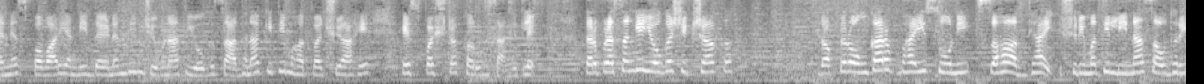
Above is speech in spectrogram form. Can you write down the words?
एन एस पवार यांनी दैनंदिन जीवनात योग साधना किती महत्वाची आहे हे स्पष्ट करून सांगितले. तर प्रसंगी योग शिक्षक डॉक्टर ओंकार भाई सोनी सह अध्यायी श्रीमती लीना चौधरी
